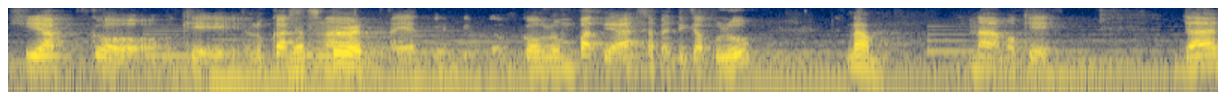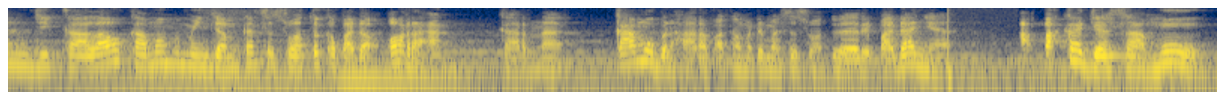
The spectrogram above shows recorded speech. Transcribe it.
Siap kok. Oke, Lukas Let's 6 ayat yang 24 ya sampai 30. 6. 6, oke. Dan jikalau kamu meminjamkan sesuatu kepada orang karena kamu berharap akan menerima sesuatu daripadanya, apakah jasamu?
